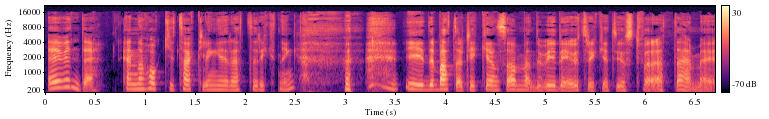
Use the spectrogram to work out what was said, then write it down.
jag vet inte, en hockeytackling i rätt riktning. I debattartikeln så använder vi det uttrycket just för att det här med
